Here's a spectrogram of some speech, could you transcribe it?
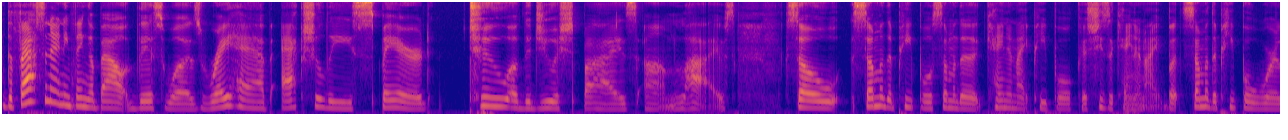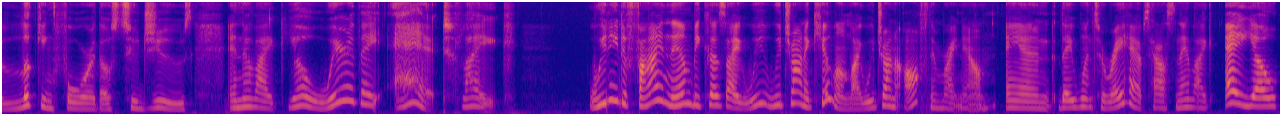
the fascinating thing about this was Rahab actually spared two of the Jewish spies' um, lives. So some of the people, some of the Canaanite people, because she's a Canaanite, but some of the people were looking for those two Jews, and they're like, "Yo, where are they at? Like, we need to find them because like we we trying to kill them, like we trying to off them right now." And they went to Rahab's house, and they're like, "Hey, yo."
